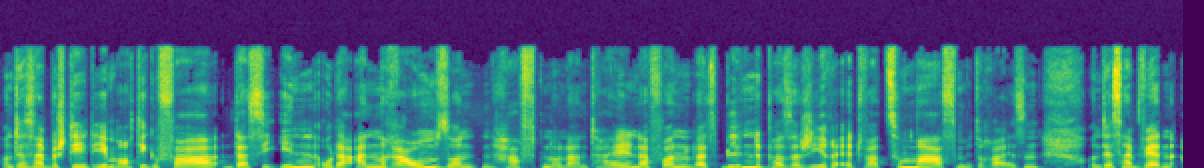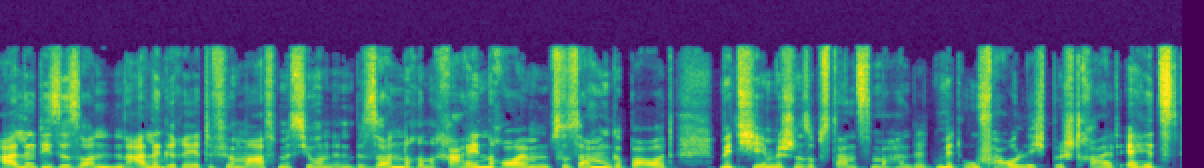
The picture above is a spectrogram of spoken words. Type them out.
Und deshalb besteht eben auch die Gefahr, dass sie in oder an Raumsonden haften oder an Teilen davon und als blinde Passagiere etwa zum Mars mitreisen. Und deshalb werden alle diese Sonden, alle Geräte für Mars-Missionen in besonderen Reinräumen zusammengebaut, mit chemischen Substanzen behandelt, mit UV-Licht bestrahlt, erhitzt,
